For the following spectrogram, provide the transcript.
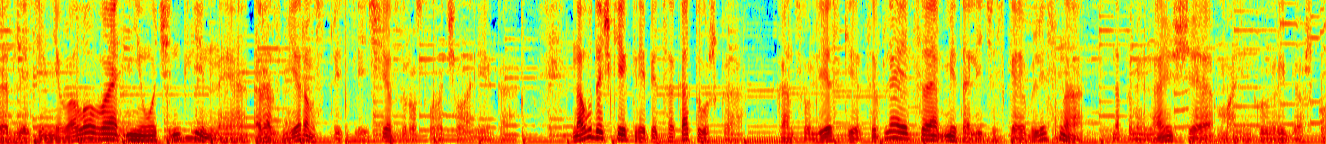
Удочка для зимнего лова не очень длинная, размером с предплечье взрослого человека. На удочке крепится катушка. К концу лески цепляется металлическая блесна, напоминающая маленькую рыбешку.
